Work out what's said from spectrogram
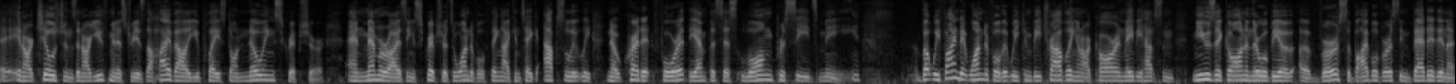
uh, in our children's and our youth ministry is the high value placed on knowing Scripture and memorizing Scripture. It's a wonderful thing. I can take absolutely no credit for it. The emphasis long precedes me but we find it wonderful that we can be traveling in our car and maybe have some music on, and there will be a, a verse, a Bible verse embedded in a,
